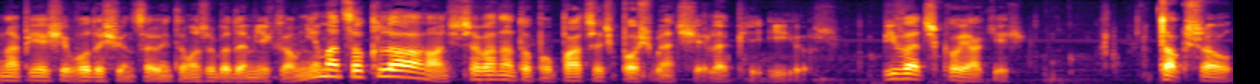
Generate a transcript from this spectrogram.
napija się wody święconej, to może będę mnie klął. Nie ma co kląć, trzeba na to popatrzeć, pośmiać się lepiej i już. Piweczko jakieś, talk show.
